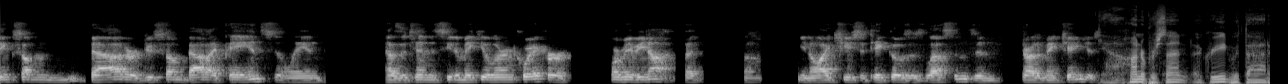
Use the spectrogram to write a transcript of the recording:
think something bad or do something bad, I pay instantly and has a tendency to make you learn quick or or maybe not. But um, you know, I choose to take those as lessons and try to make changes. Yeah, hundred percent agreed with that.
